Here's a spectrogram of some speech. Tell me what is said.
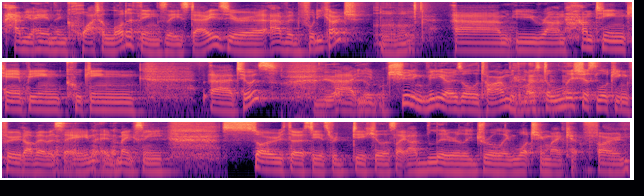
have your hands in quite a lot of things these days. You're an avid footy coach. Um, you run hunting, camping, cooking. Uh, tours. Yeah, uh, You're shooting videos all the time with the most delicious looking food I've ever seen. It makes me so thirsty. It's ridiculous. Like I'm literally drooling watching my phone.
